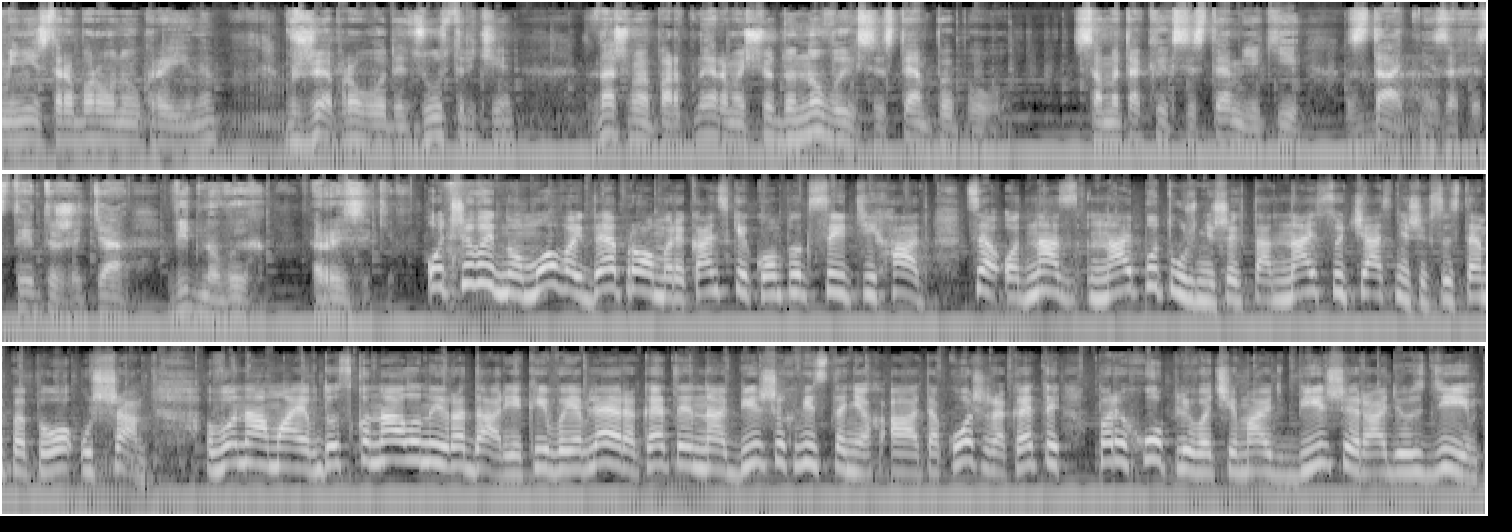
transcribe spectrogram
Міністр оборони України вже проводить зустрічі з нашими партнерами щодо нових систем ППО, саме таких систем, які здатні захистити життя від нових ризиків. Очевидно, мова йде про американські комплекси Тіхад. Це одна з найпотужніших та найсучасніших систем ППО у США. Вона має вдосконалений радар, який виявляє ракети на більших відстанях. А також ракети перехоплювачі мають більший радіус дії.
